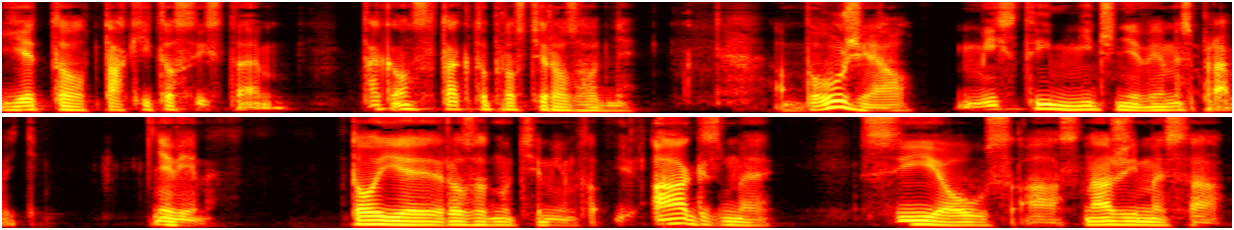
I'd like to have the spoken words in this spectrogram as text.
je to takýto systém, tak on sa takto proste rozhodne. A bohužiaľ, my s tým nič nevieme spraviť. Nevieme. To je rozhodnutie mimo. Ak sme CEOs a snažíme sa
